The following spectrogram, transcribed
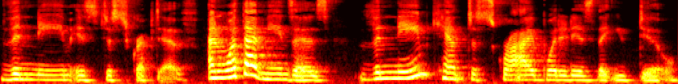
the name is descriptive. And what that means is the name can't describe what it is that you do.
